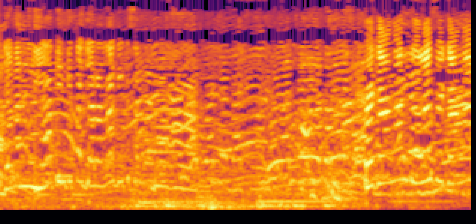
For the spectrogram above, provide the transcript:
Jangan ngeliatin kita jalan lagi ke sana. Pegangan boleh pegangan.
